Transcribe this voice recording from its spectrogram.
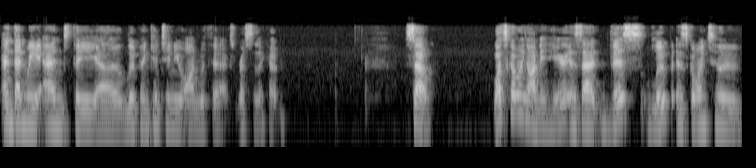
And then we end the uh, loop and continue on with the rest of the code. So what's going on in here is that this loop is going to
